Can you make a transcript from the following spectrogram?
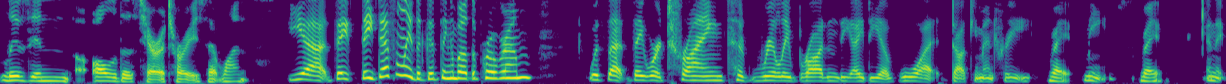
lives in all of those territories at once. Yeah, they they definitely the good thing about the program was that they were trying to really broaden the idea of what documentary Right. means, Right. and it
